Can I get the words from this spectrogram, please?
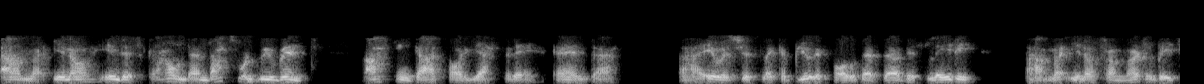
um, you know, in this ground. And that's what we went asking God for yesterday. And uh, uh, it was just like a beautiful that uh, this lady, um, you know, from Myrtle Beach,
